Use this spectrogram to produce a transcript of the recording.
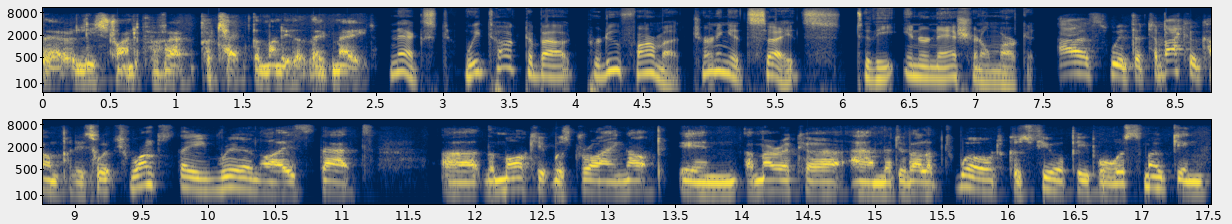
they're at least trying to protect, protect the money that they've made. Next, we talked about Purdue Pharma turning its sights to the international market. As with the tobacco companies, which once they realized that uh, the market was drying up in America and the developed world because fewer people were smoking,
